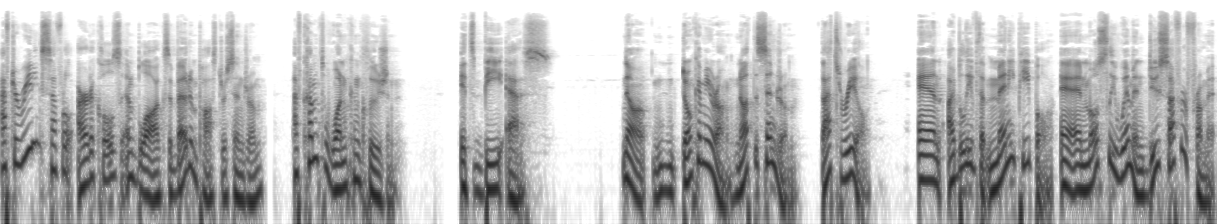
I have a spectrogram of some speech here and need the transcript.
After reading several articles and blogs about imposter syndrome, I've come to one conclusion it's BS. No, don't get me wrong, not the syndrome. That's real. And I believe that many people, and mostly women, do suffer from it.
